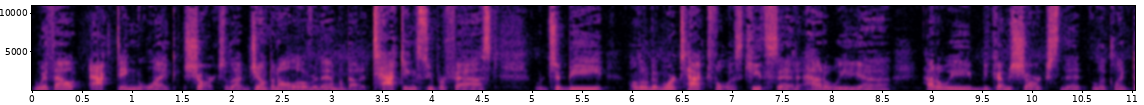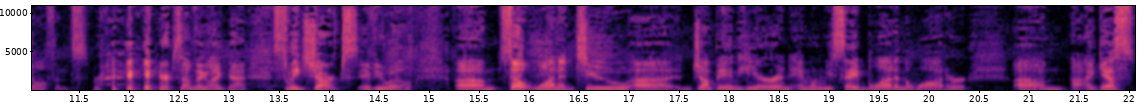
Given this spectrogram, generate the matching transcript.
without acting like sharks, without jumping all over them, without attacking super fast, to be a little bit more tactful? As Keith said, how do we. Uh, how do we become sharks that look like dolphins, right? or something like that? Sweet sharks, if you will. Um, so, wanted to uh, jump in here, and, and when we say blood in the water, um, I guess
